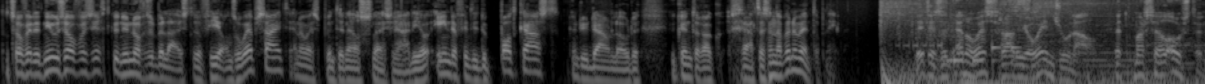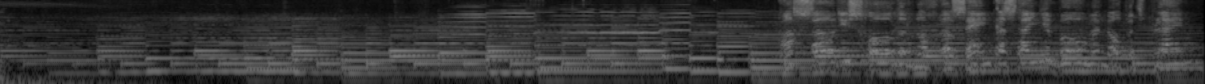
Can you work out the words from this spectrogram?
Tot zover het nieuwsoverzicht kunt u nog eens beluisteren via onze website nos.nl slash radio 1. Daar vindt u de podcast, kunt u downloaden. U kunt er ook gratis een abonnement op nemen. Dit is het NOS Radio 1-journaal met Marcel Oosten. Als zou die school er nog wel zijn, kastanjebomen op het plein,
